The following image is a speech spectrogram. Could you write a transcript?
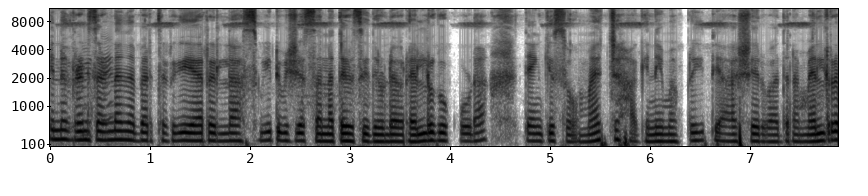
ಇನ್ನು ಫ್ರೆಂಡ್ಸ್ ಅಣ್ಣನ ಬರ್ತಡೆಗೆ ಯಾರೆಲ್ಲ ಸ್ವೀಟ್ ವಿಶಸ್ಸನ್ನು ತಿಳಿಸಿದ್ರು ಅವರೆಲ್ಲರಿಗೂ ಕೂಡ ಥ್ಯಾಂಕ್ ಯು ಸೋ ಮಚ್ ಹಾಗೆ ನಿಮ್ಮ ಪ್ರೀತಿ ಆಶೀರ್ವಾದ ನಮ್ಮೆಲ್ಲರ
